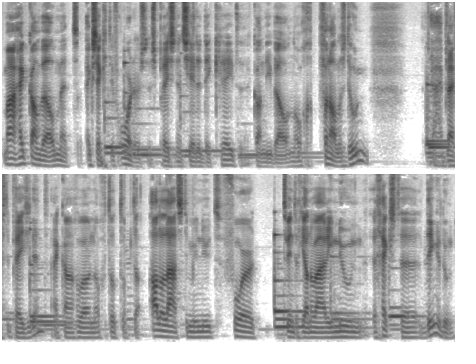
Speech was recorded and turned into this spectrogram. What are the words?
Maar hij kan wel met executive orders, dus presidentiële decreten, kan hij wel nog van alles doen. Ja, hij blijft de president. Hij kan gewoon nog tot op de allerlaatste minuut voor 20 januari noon de gekste dingen doen.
